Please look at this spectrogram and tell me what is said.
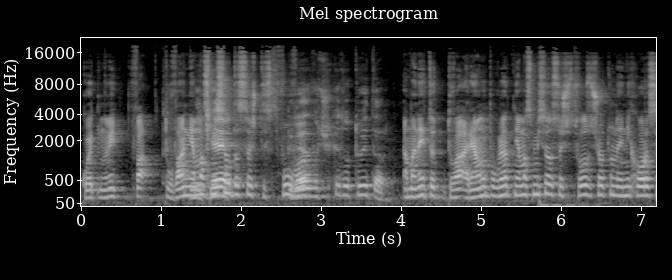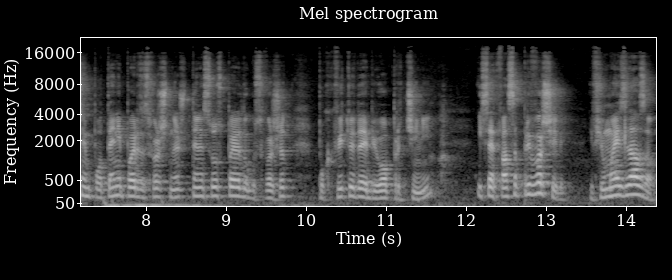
Което, нали, това, това няма Нике, смисъл да съществува. Гледа звучи като Twitter. Ама не, то- това реално погледнато няма смисъл да съществува, защото на едни хора са им платени пари да свършат нещо, те не са успели да го свършат по каквито и да е било причини и след това са привършили. И филма е излязъл.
